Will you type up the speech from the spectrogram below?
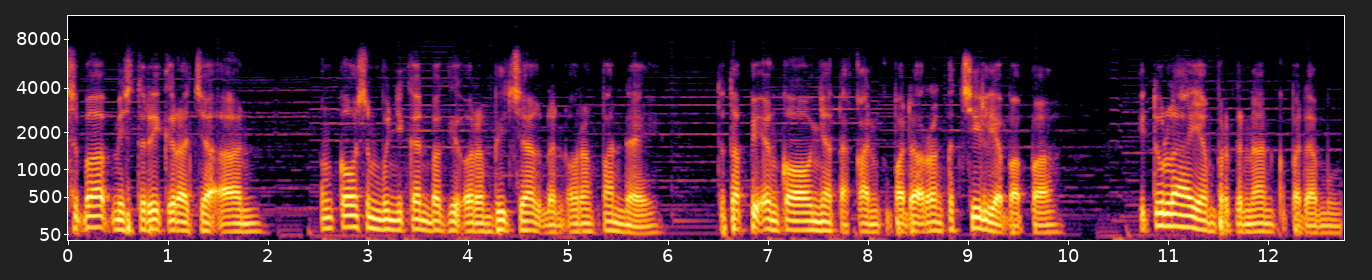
sebab misteri kerajaan Engkau sembunyikan bagi orang bijak dan orang pandai, tetapi Engkau nyatakan kepada orang kecil ya Bapa. Itulah yang berkenan kepadamu.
